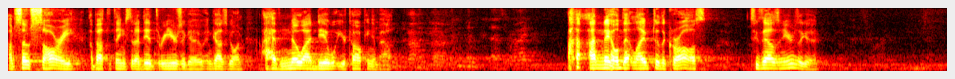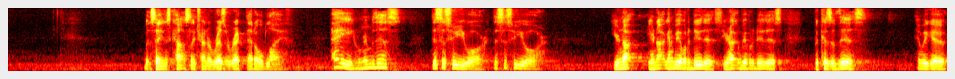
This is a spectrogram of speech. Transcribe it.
I'm so sorry about the things that I did three years ago. And God's going, I have no idea what you're talking about. I, I nailed that life to the cross 2,000 years ago. But Satan's constantly trying to resurrect that old life. Hey, remember this? This is who you are. This is who you are. You're not, you're not going to be able to do this. You're not going to be able to do this because of this. And we go,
